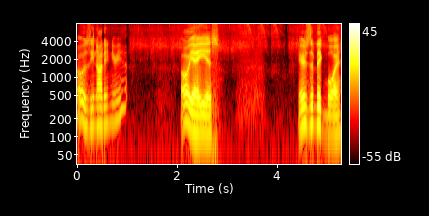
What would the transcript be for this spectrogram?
Oh, is he not in here yet? Oh, yeah, he is. Here's the big boy.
